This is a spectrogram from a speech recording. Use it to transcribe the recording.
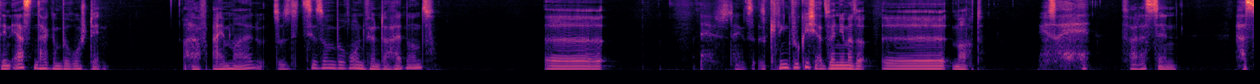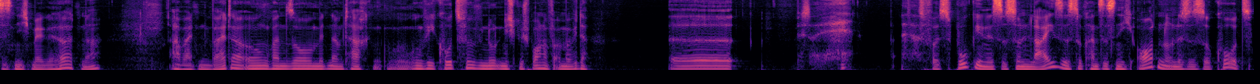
den ersten Tag im Büro stehen. Und auf einmal, du sitzt hier so im Büro und wir unterhalten uns. Äh, es klingt wirklich, als wenn jemand so, äh, macht. Ich so, hä? Was war das denn? Hast es nicht mehr gehört, ne? Arbeiten weiter irgendwann so mitten am Tag, irgendwie kurz fünf Minuten nicht gesprochen, auf einmal wieder. Äh, ich so, hä? Das ist voll spooky, es ist so ein leises, du kannst es nicht ordnen und es ist so kurz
